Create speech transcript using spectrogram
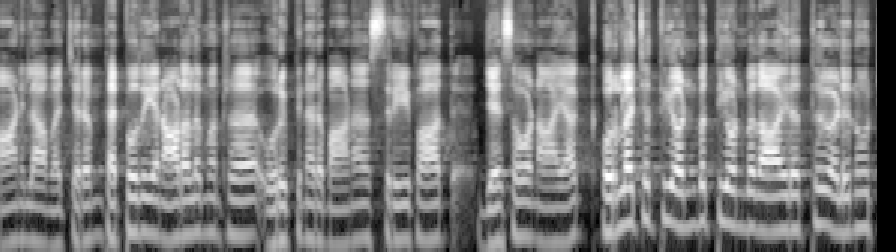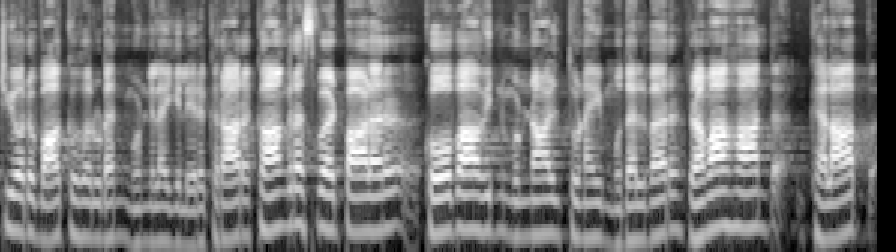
மாநில அமைச்சரும் தற்போதைய நாடாளுமன்ற உறுப்பினருமான ஸ்ரீபாத் ஜெசோ நாயக் ஒரு லட்சத்தி எண்பத்தி ஒன்பது ஆயிரத்து எழுநூற்றி ஒரு வாக்குகளுடன் முன்னிலையில் இருக்கிறார். காங்கிரஸ் வேட்பாளர் கோவாவின் முன்னாள் துணை முதல்வர் ரமாகாந்த் கலாப்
